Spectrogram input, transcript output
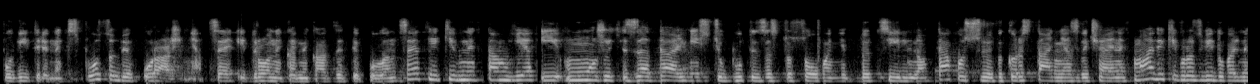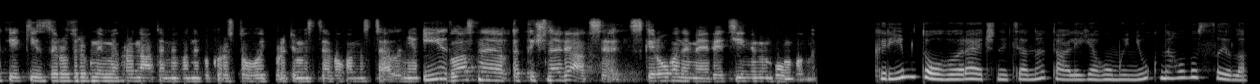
повітряних способів ураження. Це і дрони камікадзе типу ланцет, які в них там є, і можуть за дальністю бути застосовані доцільно. Також використання звичайних мавіків розвідувальних, які з розривними гранатами вони використовують проти місцевого населення, і власне тактична авіація з керованими авіаційними бомбами. Крім того, речниця Наталія Гуменюк наголосила,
